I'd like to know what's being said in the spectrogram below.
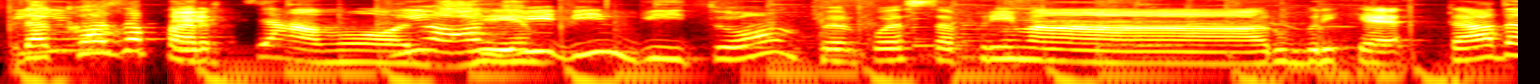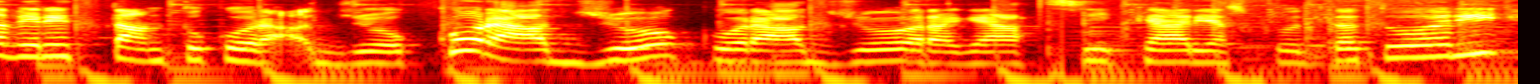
Da Io- cosa partiamo Io oggi? oggi vi invito per questa prima rubrichetta ad avere tanto coraggio. Coraggio, coraggio ragazzi, cari ascoltatori,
